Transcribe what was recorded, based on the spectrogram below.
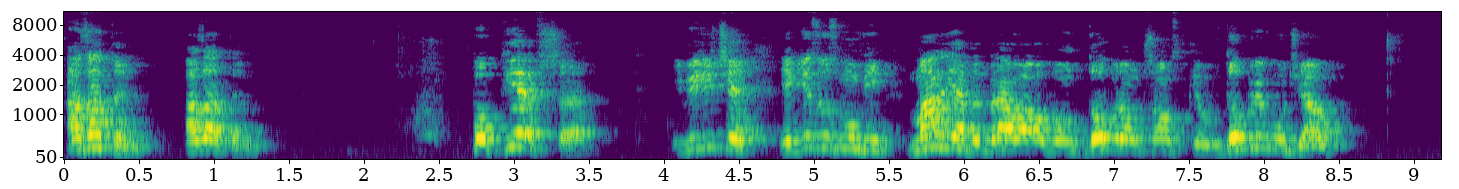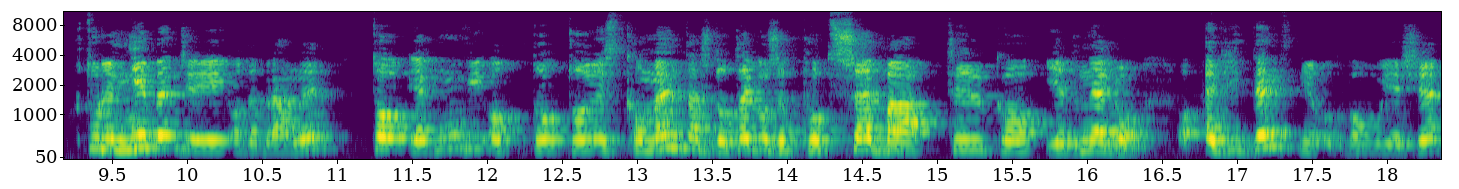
A zatem, a zatem, po pierwsze, i widzicie, jak Jezus mówi, Maria wybrała ową dobrą cząstkę, w dobry udział, który nie będzie jej odebrany, to jak mówi, to, to jest komentarz do tego, że potrzeba tylko jednego. Ewidentnie odwołuje się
